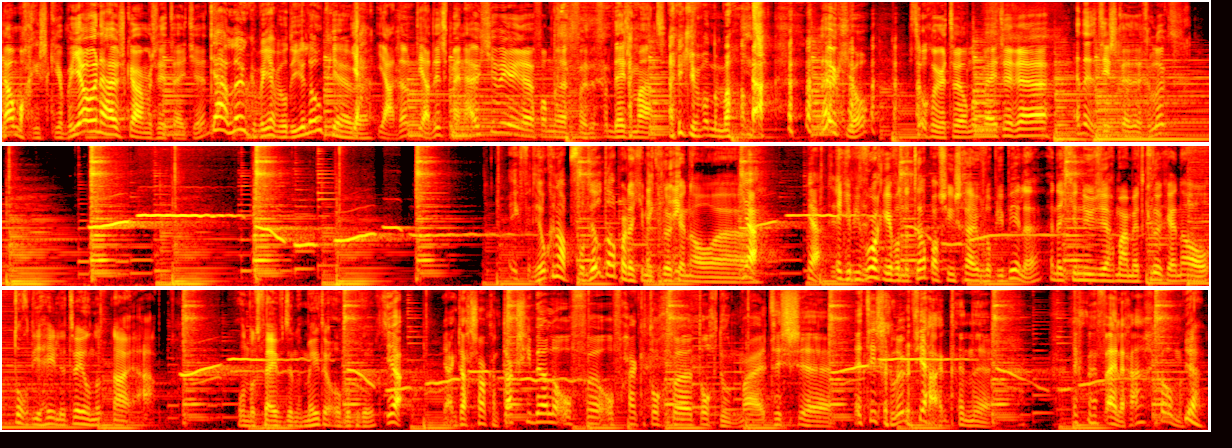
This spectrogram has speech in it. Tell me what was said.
Nou mag ik eens een keer bij jou in de huiskamer zitten, weet je. Ja, leuk. Maar jij wilde je loopje hebben. Ja, ja, dat, ja, dit is mijn uitje weer eh, van, eh, van, van deze maand. Uitje van de maand. Ja, leuk joh. Toch weer 200 meter. eh, en het is ge- gelukt. Ik vind het heel knap. Ik vond het heel dapper dat je met Ik- kruk ik- en al... ja, ja. Ik heb je vorige keer van de trap af zien schuiven op je billen. En dat je nu zeg maar met kruk en al toch die hele 200, nou ja, 125 meter overbrugt. Ja. ja, ik dacht, zal ik een taxi bellen of, eh, of ga ik het toch, eh, toch doen? Maar het is, eh, het is gelukt. Ja, ik ben, ik ben veilig aangekomen. Ja.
